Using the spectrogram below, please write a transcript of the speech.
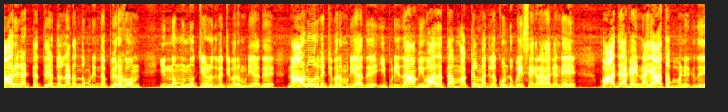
ஆறு கட்ட தேர்தல் நடந்து முடிந்த பிறகும் இன்னும் முந்நூற்றி எழுபது வெற்றி பெற முடியாது. நானூறு வெற்றி பெற முடியாது. இப்படி தான் விவாதத்தை மக்கள் மத்தியில் கொண்டு போய் சேர்க்குறாங்களா கண்டி? பாஜக நயா தப்பு பண்ணியிருக்குது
